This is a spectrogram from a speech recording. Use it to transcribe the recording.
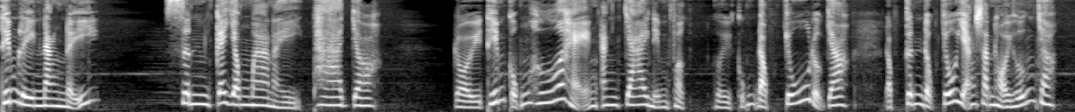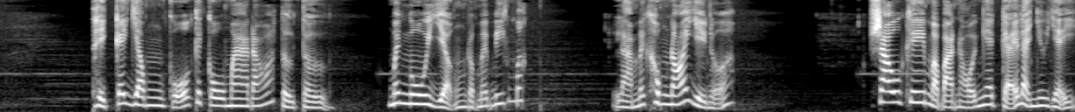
Thiếm liền năn nỉ, Xin cái dông ma này tha cho. Rồi thiếm cũng hứa hẹn ăn chay niệm Phật, Rồi cũng đọc chú được cho, Đọc kinh, đọc chú giảng sanh hồi hướng cho. Thì cái dông của cái cô ma đó từ từ Mới nguôi giận rồi mới biến mất, Là mới không nói gì nữa. Sau khi mà bà nội nghe kể lại như vậy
